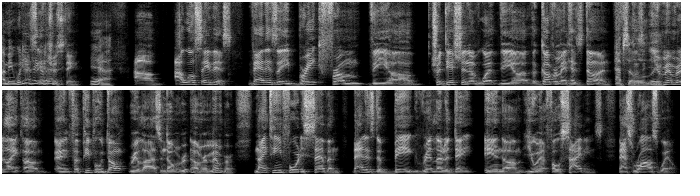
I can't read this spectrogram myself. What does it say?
I mean, what do you that's think? Interesting. Yeah. Um, I will say this: that is a break from the uh, tradition of what the uh, the government has done. Absolutely. You remember, like, um, and for people who don't realize and don't re- um, remember, 1947. That is the big red letter date in um, UFO sightings. That's Roswell.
